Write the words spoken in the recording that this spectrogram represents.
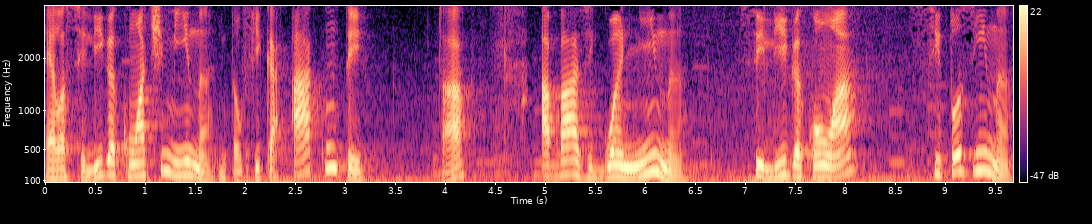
ela se liga com a timina, então fica A com T tá? A base guanina se liga com a citosina.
